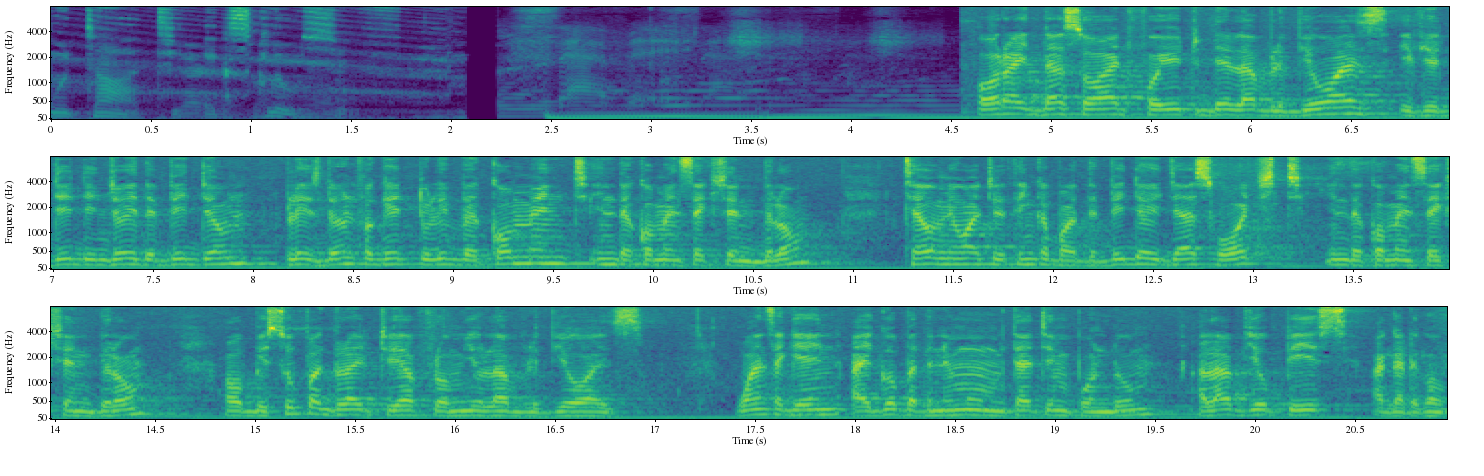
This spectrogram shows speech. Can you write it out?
Mutati exclusive. Alright, that's all right for you today, lovely viewers. If you did enjoy the video, please don't forget to leave a comment in the comment section below. Tell me what you think about the video you just watched in the comment section below. I'll be super glad to hear from you, lovely viewers. Once again, I go by the name of Mutati Mpondum. I love you, peace, I gotta go.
